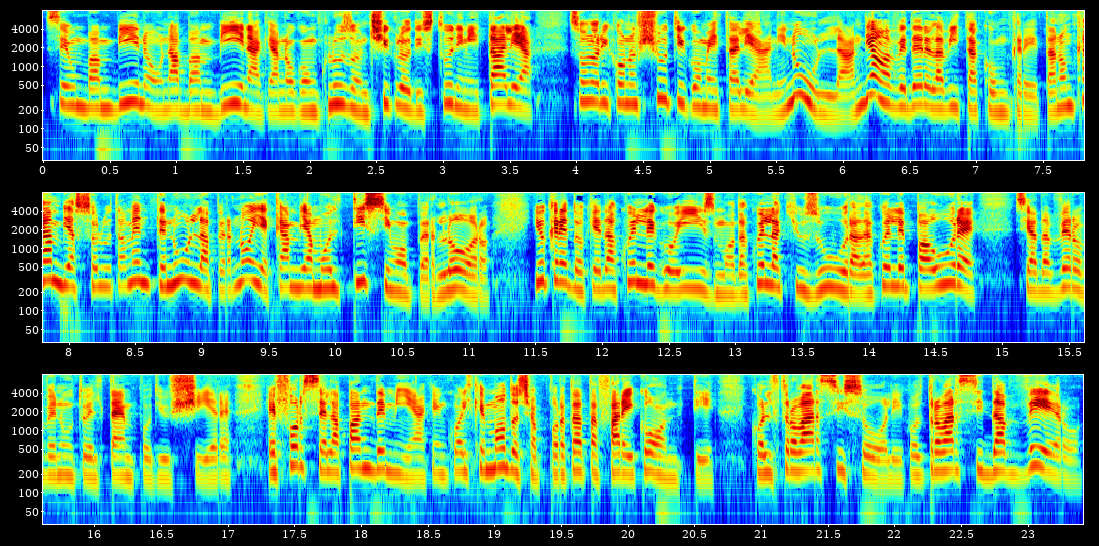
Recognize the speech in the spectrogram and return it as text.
se un bambino o una bambina che hanno concluso un ciclo di studi in Italia sono riconosciuti come italiani? Nulla. Andiamo a vedere la vita concreta. Non cambia assolutamente nulla per noi e cambia moltissimo per loro. Io credo che da quell'egoismo, da quella chiusura, da quelle paure sia davvero venuto il tempo di uscire. E forse la pandemia che in qualche modo ci ha portato a fare i conti col trovarsi soli, col trovarsi davvero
